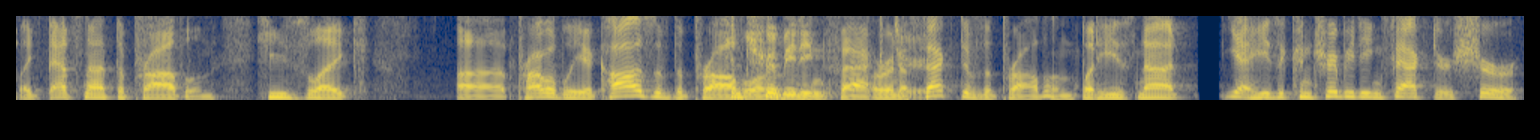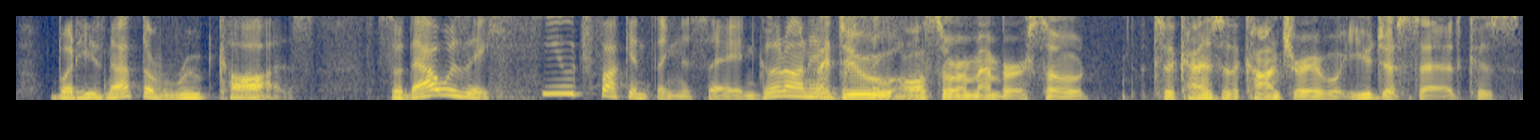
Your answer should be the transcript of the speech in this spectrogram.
Like, that's not the problem. He's like, uh, probably a cause of the problem Contributing factor. or an effect of the problem, but he's not. Yeah, he's a contributing factor, sure, but he's not the root cause. So that was a huge fucking thing to say, and good on him. I for do saying it. also remember, so to kind of to the contrary of what you just said, because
